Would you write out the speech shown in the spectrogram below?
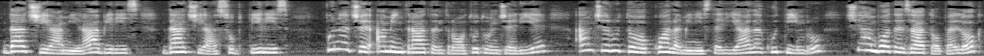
Dacia Mirabilis, Dacia Subtilis, Până ce am intrat într-o tutungerie, am cerut o coală ministerială cu timbru și am botezat-o pe loc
